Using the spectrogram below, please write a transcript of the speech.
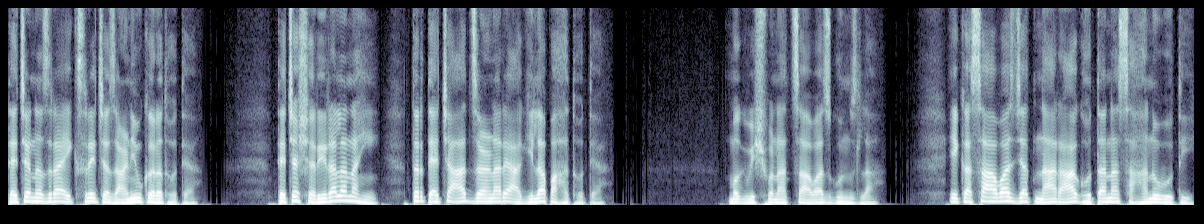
त्याच्या नजरा एक्सरेच्या जाणीव करत होत्या. त्याच्या शरीराला नाही तर त्याच्या आत जळणाऱ्या आगीला पाहत होत्या. मग विश्वनाथचा आवाज गुंजला. एक असा आवाज ज्यात ना राग होता ना सहानुभूती.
